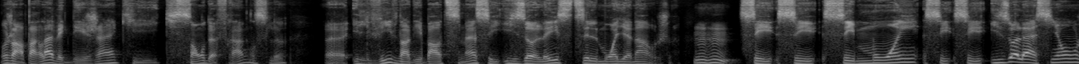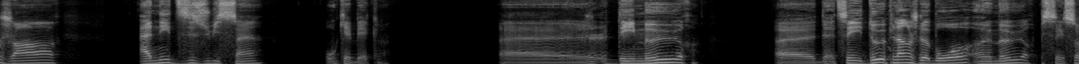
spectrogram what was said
Moi, j'en parlais avec des gens qui, qui sont de France, là. Euh, ils vivent dans des bâtiments, c'est isolé, style Moyen Âge. Mm-hmm. C'est moins, c'est isolation genre année 1800 au Québec. Euh, des murs, euh, deux planches de bois, un mur, puis c'est ça.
